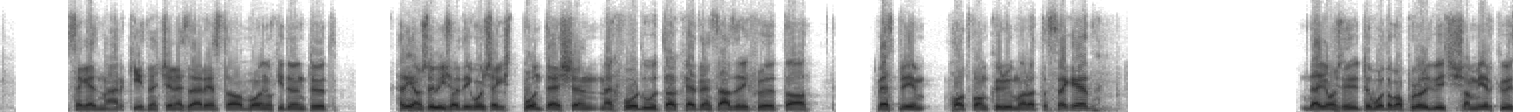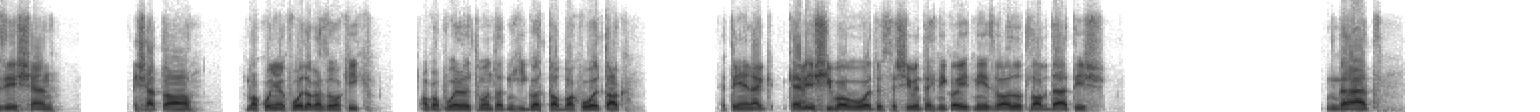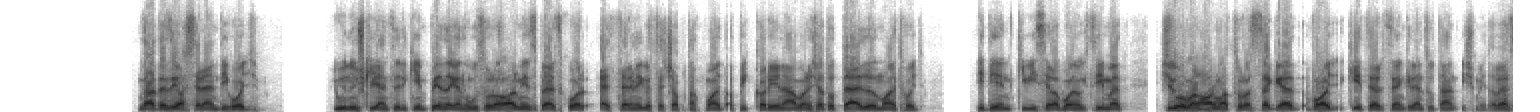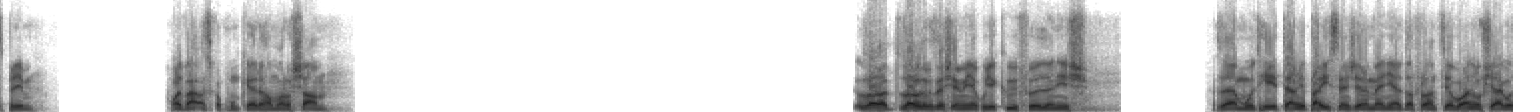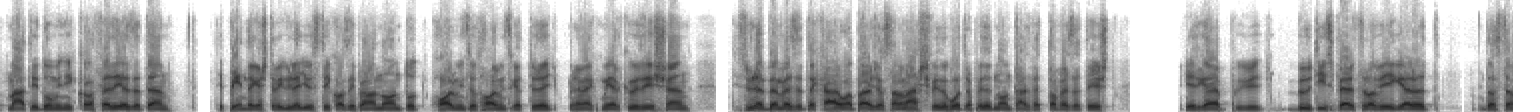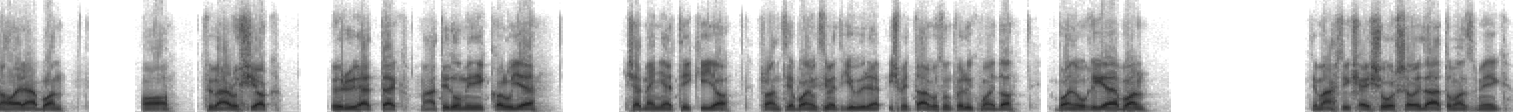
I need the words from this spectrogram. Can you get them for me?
Szeged már két meccsen ezerre ezt a bajnoki döntőt. Hát igen, a lövés hatékonyság is pont teljesen megfordultak, 70% fölött a Veszprém 60 körül maradt a Szeged. De igen, most több volt a kapuralövés is a mérkőzésen, és hát a bakonyak voltak azok, akik a kapu előtt mondhatni higgadtabbak voltak. Hát tényleg kevés hiba volt összességében technikait nézve adott labdát is. De hát de hát ez azt jelenti, hogy június 9-én pénteken 20 óra 30 perckor egyszer még összecsapnak majd a Pikkarénában, és hát ott eldől majd, hogy idén kiviszi el a bajnok címet. Zsidóban harmadszor a Szeged, vagy 2019 után ismét a Veszprém. Majd választ kapunk erre hamarosan. Zajlottak az események ugye külföldön is az elmúlt héten. Ugye Paris Saint-Germain nyerte a francia bajnokságot Máté Dominikkal a fedélzeten. Péntek este végül legyőzték hazépen a Nantot 35-32 egy remek mérkőzésen. Szünetben vezettek három a Párizs, aztán a másfél volt például Nantát vett a vezetést. Egy bő 10 perccel a vége előtt, de aztán a hajrában a fővárosiak örülhettek, Máté Dominikkal ugye, és hát megnyerték így a francia bajnok címet, jövőre ismét találkozunk velük majd a bajnok ligában. A második hely sorsa, hogy látom, az még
